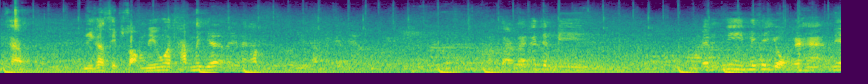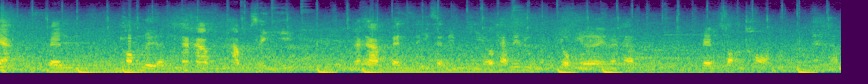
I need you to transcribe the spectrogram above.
นะครับ นี่ก็ 12 นิ้วก็ทำไม่เยอะเลยนะครับตัวนี้ทำไม่เยอะจากนั้นก็จะมีเป็นนี่ไม่ใช่หยกนะฮะเนี่ยเป็นทองเหลืองนะครับทำสีนะครับ เป็นสีสนิมเขียวทำให้ดูเหมือนหยกเลยนะครับ เป็นสองทองนะครับ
